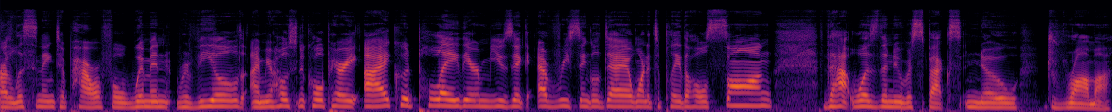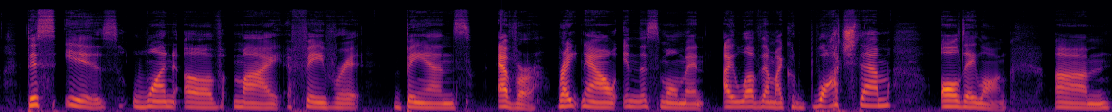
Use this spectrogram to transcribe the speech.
are listening to Powerful Women Revealed. I'm your host, Nicole Perry. I could play their music every single day. I wanted to play the whole song. That was the new Respects No Drama. This is one of my favorite bands ever. Right now, in this moment, I love them. I could watch them all day long. Um,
